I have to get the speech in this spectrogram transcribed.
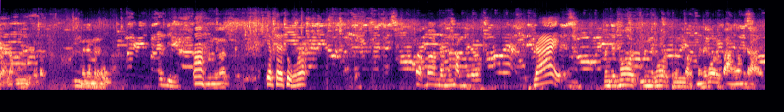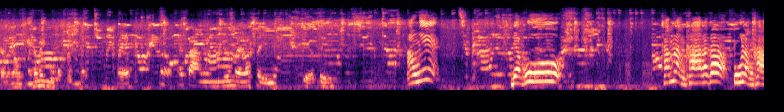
อะแล้วก็อยู่แบบไม่ได้มาถูกไม่ดีอะมันก็เก็บใส่ถุงแล้วกลับบ้านมันมันทำได้ปะได้ มันจะโทษมันจะโทษมันแบบมันจะโทษไอ้ปางก็ไม่ได้แต่มันก็มันก็ไม่ถูกอะให้ตังค์ยืมไปวัคซีนเนี่ยเสียวัคซีนเอางี้ เดี๋ยวครูทำหลังคาแล้วก็ปูหลังคา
